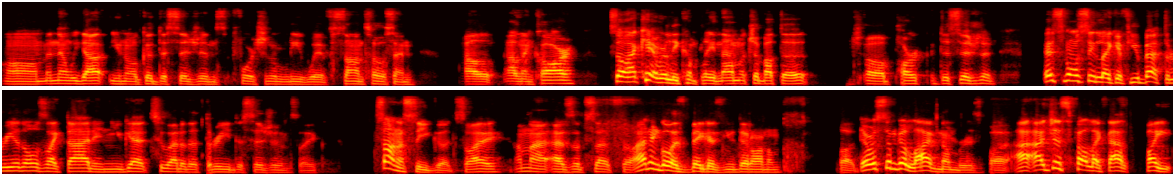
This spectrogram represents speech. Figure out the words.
Um, and then we got you know good decisions, fortunately, with Santos and Al- Alencar. So I can't really complain that much about the uh, Park decision it's mostly like if you bet three of those like that and you get two out of the three decisions, like it's honestly good. So I I'm not as upset. So I didn't go as big as you did on them, but there was some good live numbers. But I, I just felt like that fight,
